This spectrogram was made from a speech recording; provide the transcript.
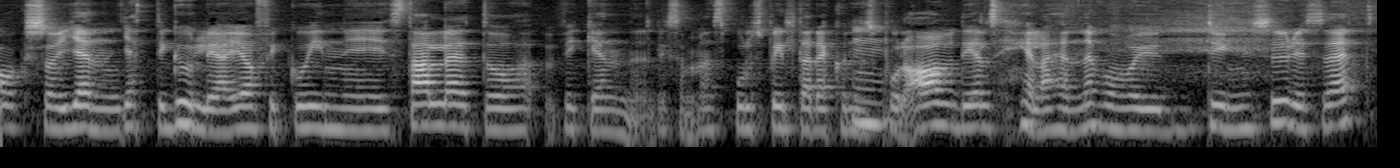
också igen jättegulliga. Jag fick gå in i stallet och fick en, liksom, en spolspilta där jag kunde Mm. spola av dels hela henne, för hon var ju dyngsur i svett.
